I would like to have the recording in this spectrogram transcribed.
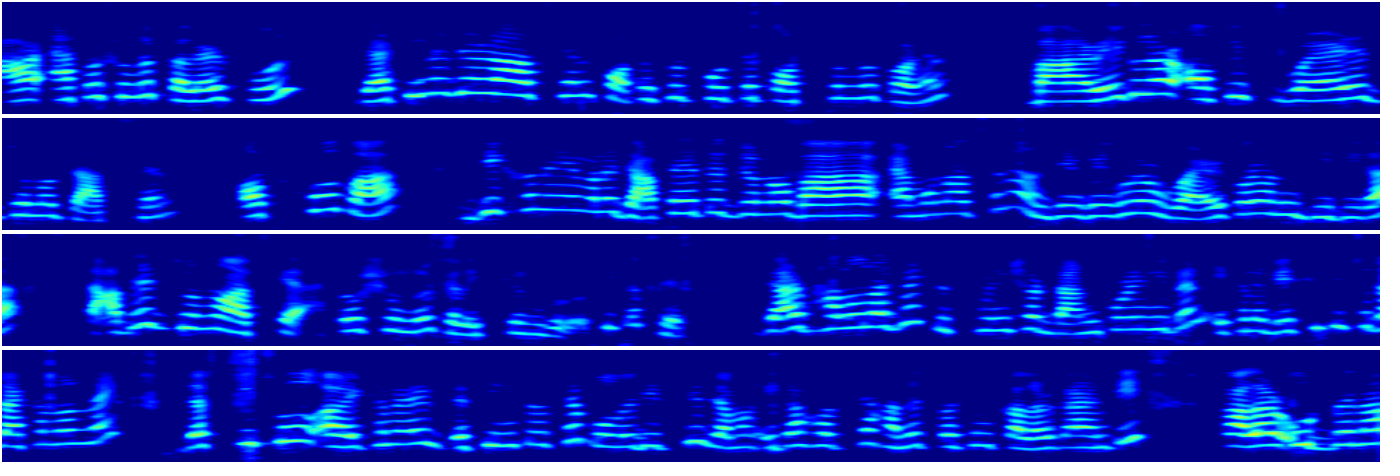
আর এত সুন্দর কালারফুল যারা টিনেজাররা আছেন ফটোশুট করতে পছন্দ করেন বা রেগুলার অফিস ওয়্যারের জন্য যাচ্ছেন অথবা যেখানে মানে যাতায়াতের জন্য বা এমন আছে না যে রেগুলার ওয়ার করে অনেক দিদিরা, তাদের জন্য আজকে এত সুন্দর কালেকশনগুলো, ঠিক আছে? যার ভালো লাগবে একটা স্ক্রিনশট ডান করে নেবেন। এখানে বেশি কিছু দেখানোর নাই। জাস্ট কিছু এখানে থিংস আছে বলে দিচ্ছি। যেমন এটা হচ্ছে hundred percent colour guarantee colour উঠবে না,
